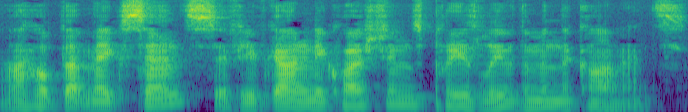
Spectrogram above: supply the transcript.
I hope that makes sense. If you've got any questions, please leave them in the comments.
